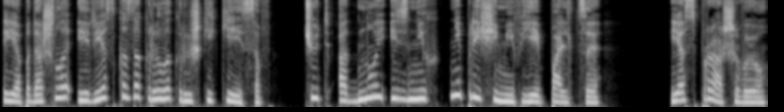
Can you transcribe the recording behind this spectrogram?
Я подошла и резко закрыла крышки кейсов, чуть одной из них не прищемив ей пальцы. Я спрашиваю,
